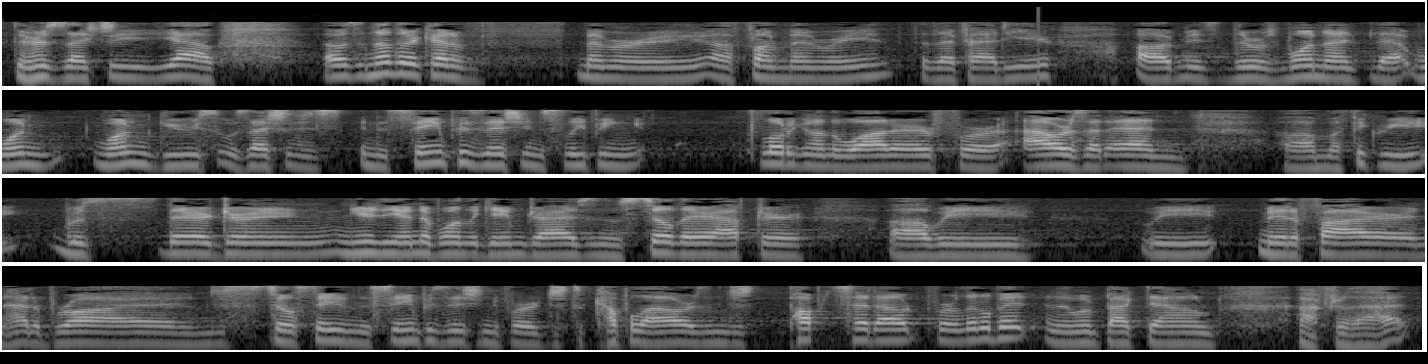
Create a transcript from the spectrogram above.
there was actually yeah, that was another kind of memory, uh, fun memory that I've had here. Um, is there was one night that one one goose was actually just in the same position, sleeping, floating on the water for hours at end. Um, I think we was there during near the end of one of the game drives, and was still there after uh, we we made a fire and had a braai, and just still stayed in the same position for just a couple hours, and just popped its head out for a little bit, and then went back down after that.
